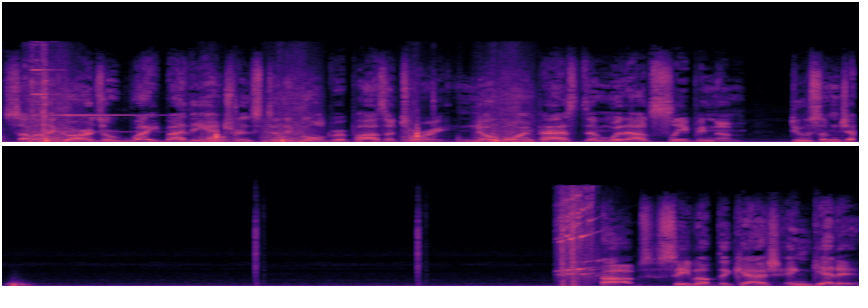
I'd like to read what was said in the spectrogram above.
Some of the guards are right by the entrance to the gold repository. No going past them without sleeping them. Do some jobs, save up the cash, and get it.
